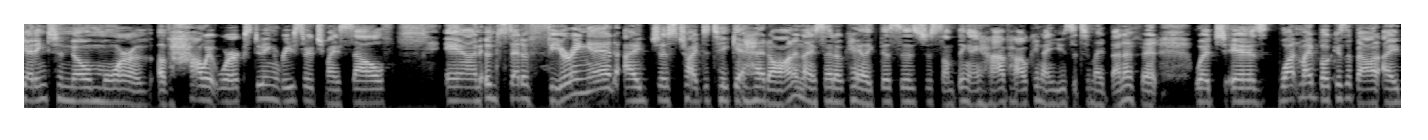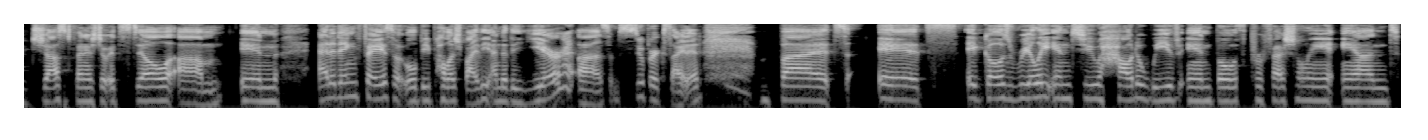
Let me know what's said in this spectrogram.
getting to know more of, of how it works, doing research myself. And instead of fearing it, I just tried to take it head on. And I said, okay, like this is just something I have. How can I use it to my benefit? Which is what my book is about. I just finished it. It's still um, in editing phase, so it will be published by the end of the year. Uh, so I'm super excited. But it's it goes really into how to weave in both professionally and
